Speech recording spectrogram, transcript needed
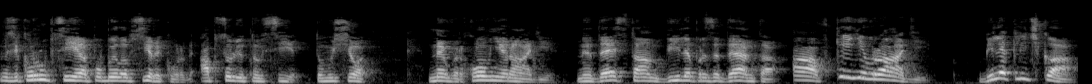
Друзі, корупція побила всі рекорди, абсолютно всі. Тому що не в Верховній Раді, не десь там біля президента, а в Київраді, біля Клічка,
